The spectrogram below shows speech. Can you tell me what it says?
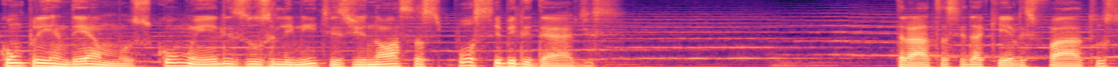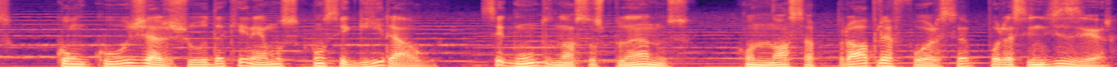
compreendemos com eles os limites de nossas possibilidades. Trata-se daqueles fatos com cuja ajuda queremos conseguir algo, segundo nossos planos, com nossa própria força, por assim dizer.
